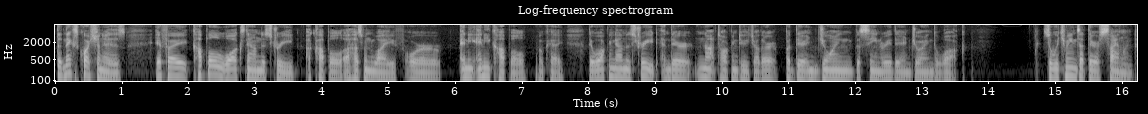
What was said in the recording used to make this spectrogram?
the next question is: if a couple walks down the street, a couple, a husband wife or any any couple, okay, they're walking down the street and they're not talking to each other, but they're enjoying the scenery, they're enjoying the walk. So which means that they're silent.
